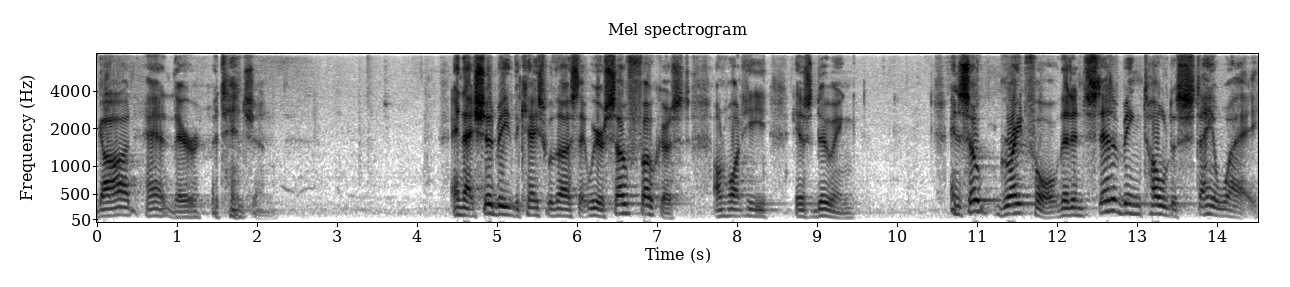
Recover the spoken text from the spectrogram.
God had their attention. And that should be the case with us that we are so focused on what He is doing and so grateful that instead of being told to stay away,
